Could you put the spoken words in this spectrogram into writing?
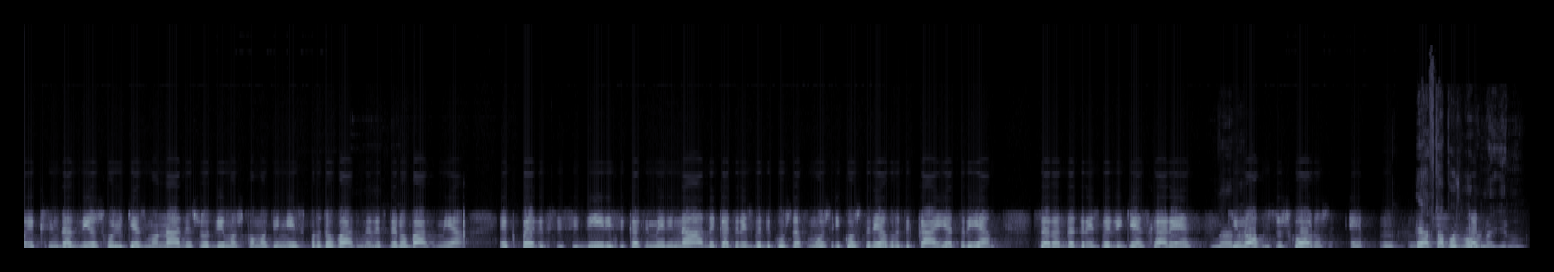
62 σχολικές μονάδες ο Δήμος Κομωτινής, πρωτοβάθμια, δευτεροβάθμια εκπαίδευση, συντήρηση καθημερινά, 13 παιδικούς σταθμούς, 23 αγροτικά ιατρία, 43 παιδικές χαρές, ναι, ναι. κοινόχρηστους χώρους. Ε, ε, αυτά πώς μπορούν να γίνουν;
